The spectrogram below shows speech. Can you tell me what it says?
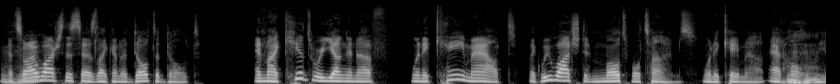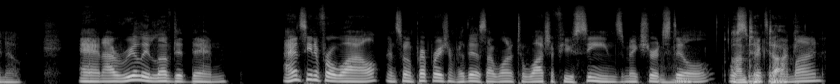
and so I Mhm. watched this as like an adult adult. And my kids were young enough when it came out. Like we watched it multiple times when it came out at home. Mhm. You know, and I really loved it then. I hadn't seen it for a while, and so in preparation for this, I wanted to watch a few scenes, make sure it Mhm. still was On cemented in my mind.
